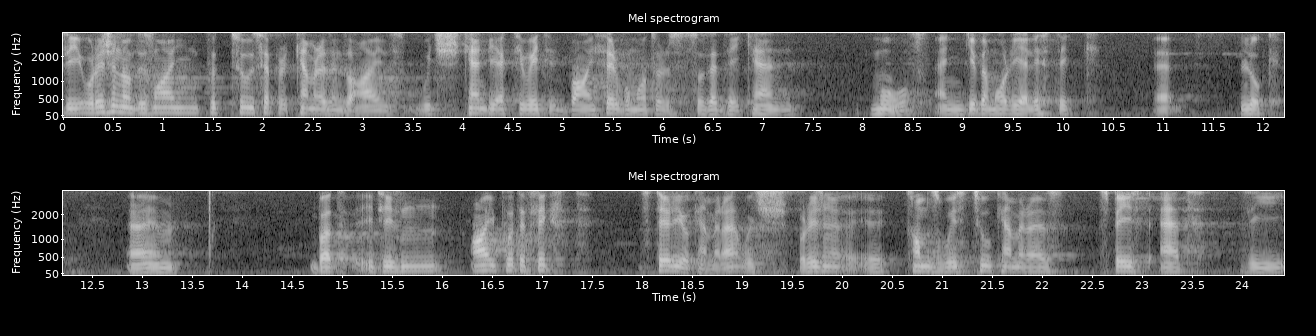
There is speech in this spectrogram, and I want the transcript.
The original design put two separate cameras in the eyes, which can be activated by servo motors so that they can move and give a more realistic uh, look. Um, but it is, I put a fixed stereo camera, which originally uh, comes with two cameras spaced at the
